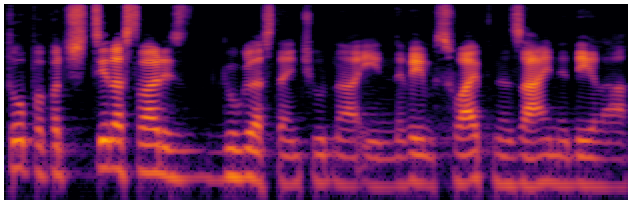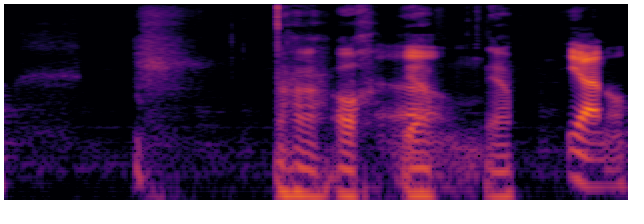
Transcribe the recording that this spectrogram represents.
To pa pač cela stvar iz Google sta in čudna in ne vem, swipe nazaj ne dela. Aha, oh, ja, Um, ja. Ja, no,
